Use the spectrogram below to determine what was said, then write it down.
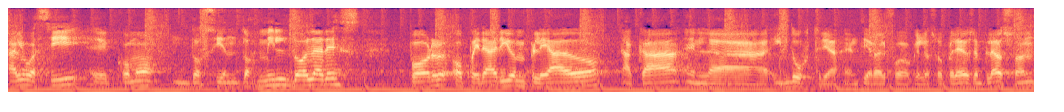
algo así como 200 mil dólares por operario empleado acá en la industria en Tierra del Fuego, que los operarios empleados son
